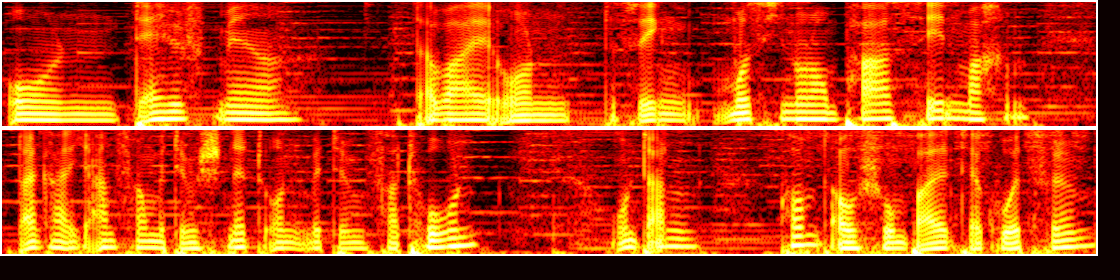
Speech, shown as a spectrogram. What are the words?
und der hilft mir dabei und deswegen muss ich nur noch ein paar Szenen machen dann kann ich anfangen mit dem Schnitt und mit dem Verton. Und dann kommt auch schon bald der Kurzfilm.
